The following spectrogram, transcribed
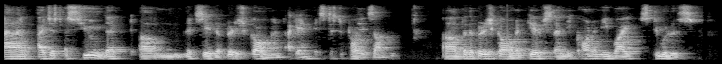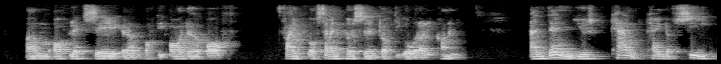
And I just assume that, um, let's say, the British government, again, it's just a toy example, um, that the British government gives an economy-wide stimulus um, of, let's say, uh, of the order of five or seven percent of the overall economy. And then you can kind of see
